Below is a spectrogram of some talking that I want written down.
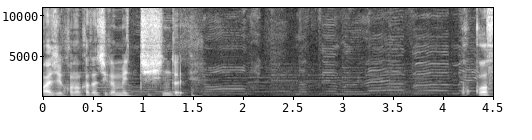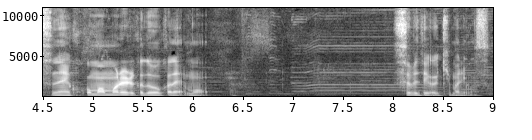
マジでこの形がめっちゃしんどい。ここっすね。ここ守れるかどうかでもう、すべてが決まります。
